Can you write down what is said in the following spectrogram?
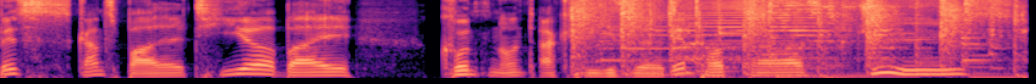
bis ganz bald hier bei Kunden und Akquise, dem Podcast. Tschüss.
